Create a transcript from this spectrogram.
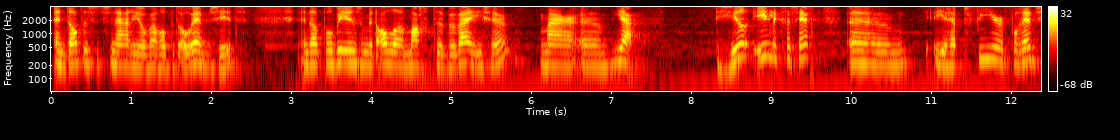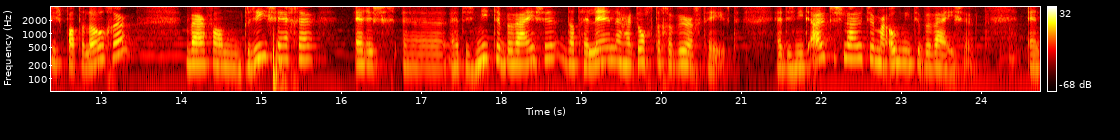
En dat is het scenario waarop het OM zit. En dat proberen ze met alle macht te bewijzen. Maar uh, ja, heel eerlijk gezegd, uh, je hebt vier forensisch pathologen, waarvan drie zeggen: er is, uh, het is niet te bewijzen dat Helene haar dochter gewurgd heeft. Het is niet uit te sluiten, maar ook niet te bewijzen. En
